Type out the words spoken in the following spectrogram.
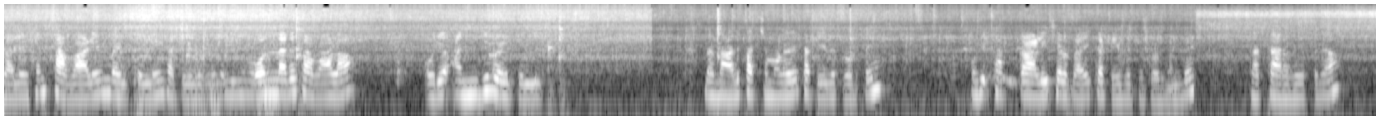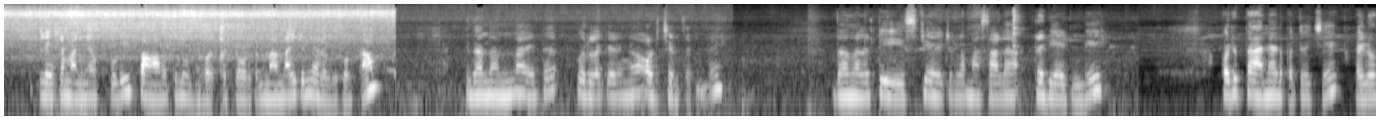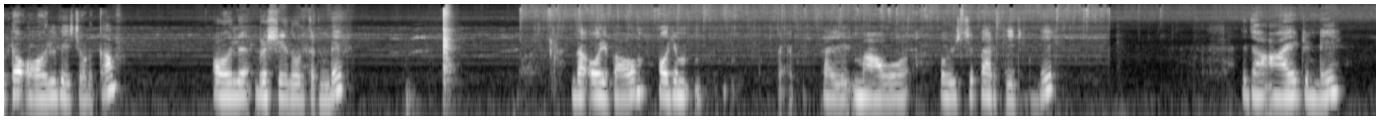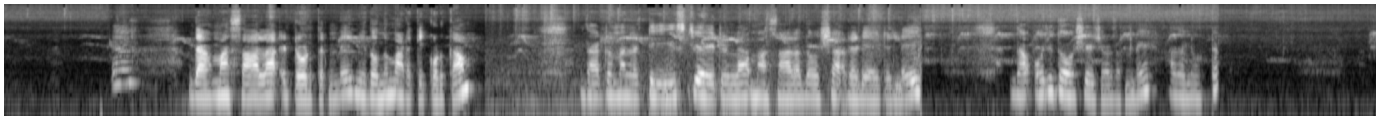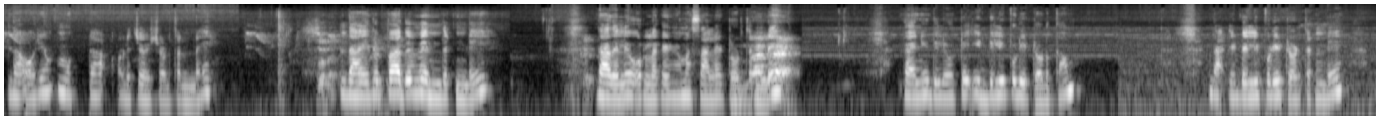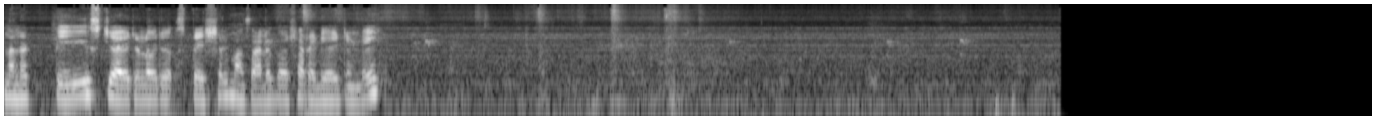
തലേശം സവാളയും വെളുത്തുള്ളിയും കട്ട് ചെയ്തിട്ടുണ്ട് ഒന്നര സവാള ഒരു അഞ്ച് വെളുത്തുള്ളി. നാല് പച്ചമുളക് കട്ട് ചെയ്തിട്ട് കൊടുത്ത് ഒരു തക്കാളി ചെറുതായി കട്ട് ചെയ്തിട്ട് കൊടുക്കുന്നുണ്ട് കറിവേപ്പില ലേശം മഞ്ഞൾപ്പൊടി പാകത്തിന് ഉപ്പ് ഇട്ട് കൊടുക്കണം നന്നായിട്ട് ഇളകി കൊടുക്കാം. ഇതാ നന്നായിട്ട് ഉരുളക്കിഴങ്ങ് ഉടച്ചെടുത്തിട്ടുണ്ട് ഇതാ നല്ല ടേസ്റ്റി ആയിട്ടുള്ള മസാല റെഡി ആയിട്ടുണ്ട്. ഒരു പാൻ അടുപ്പത്ത് വെച്ച് അതിലോട്ട് ഓയിൽ തേച്ച് കൊടുക്കാം. ഓയിൽ ബ്രഷ് ചെയ്ത് കൊടുത്തിട്ടുണ്ട്. ഇതാ ഒരു പാവം ഒരു കൈ മാവ് ഒഴിച്ച് പരത്തിയിട്ടുണ്ട്. ഇതാ ആയിട്ടുണ്ട്. ഇതാ മസാല ഇട്ട് കൊടുത്തിട്ടുണ്ട്. ഇനി ഇതൊന്ന് മടക്കി കൊടുക്കാം. ഇതായിട്ട് നല്ല ടേസ്റ്റി ആയിട്ടുള്ള മസാല ദോശ റെഡി ആയിട്ടുണ്ട്. ഇതാ ഒരു ദോശ ഒഴിച്ചു കൊടുത്തിട്ടുണ്ട്. അതിലോട്ട് ഇതാ ഒരു മുട്ട ഒടിച്ച് ഒഴിച്ചു കൊടുത്തിട്ടുണ്ട്. ഇതാ ഇതിപ്പോൾ അത് വെന്തിട്ടുണ്ട്. ഇതാ അതിൽ ഉരുളക്കിഴങ്ങ് മസാല ഇട്ട് കൊടുത്തിട്ടുണ്ട്. ഇനി ഇതിലോട്ട് ഇഡ്ഡലിപ്പൊടി ഇട്ട് കൊടുക്കാം. ഇതാ ഇഡ്ഡലിപ്പൊടി ഇട്ട് കൊടുത്തിട്ടുണ്ട്. നല്ല ടേസ്റ്റി ആയിട്ടുള്ള ഒരു സ്പെഷ്യൽ മസാല ദോശ റെഡി ആയിട്ടുണ്ട്.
